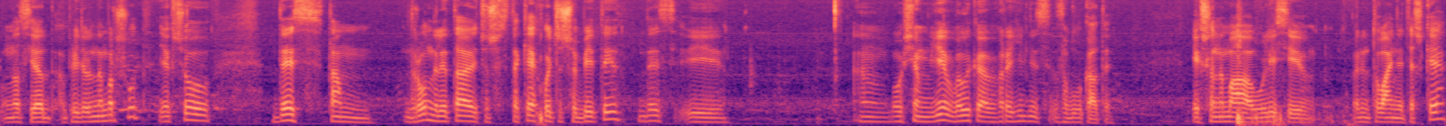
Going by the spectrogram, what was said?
У нас є определений маршрут. Якщо десь там дрони літають чи щось таке, хочеш обійти десь і. Е, В общем, є велика вирогідність заблукати. Якщо нема у лісі орієнтування тяжке,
